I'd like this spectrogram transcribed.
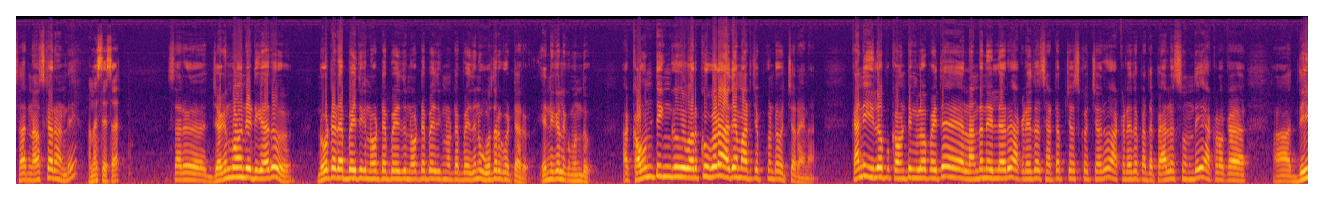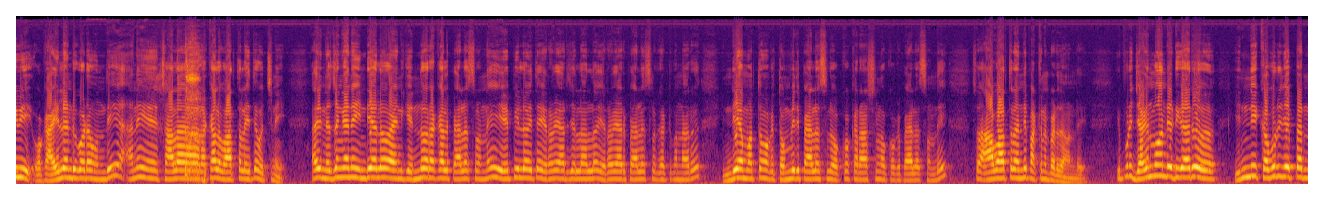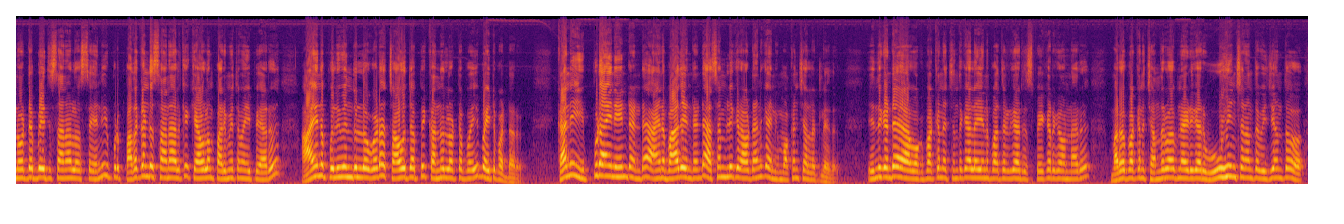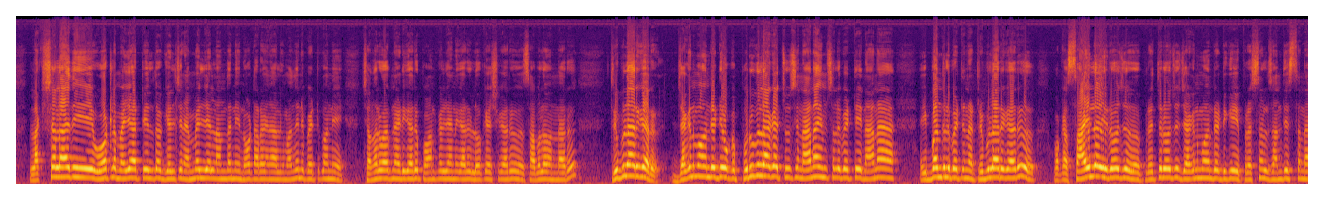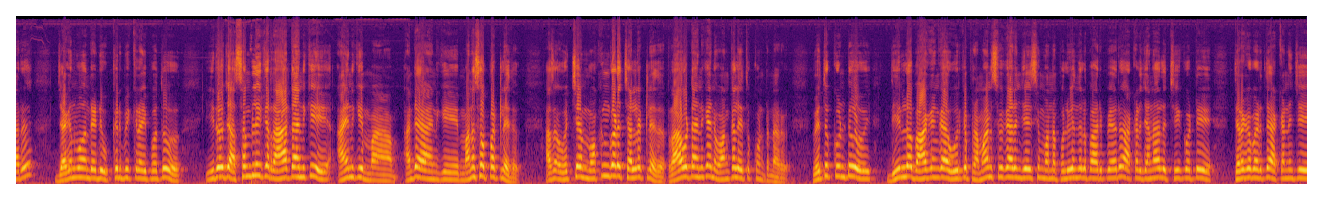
Sir నమస్కారం అండి. నమస్తే సార్. సార్ జగన్మోహన్ రెడ్డి గారు నూట డెబ్బై ఐదుకి నూట డెబ్బై ఐదు నూట డెబ్బై ఐదుకి నూట డెబ్బై ఐదుని ఊదరగొట్టారు ఎన్నికలకు ముందు. ఆ కౌంటింగ్ వరకు కూడా అదే మాట చెప్పుకుంటూ వచ్చారు ఆయన. కానీ ఈలోపు కౌంటింగ్ లోపు అయితే లండన్ వెళ్ళారు అక్కడ ఏదో సెటప్ చేసుకొచ్చారు అక్కడ ఏదో పెద్ద ప్యాలెస్ ఉంది అక్కడ ఒక దీవి ఒక ఐలాండ్ కూడా ఉంది అని చాలా రకాల వార్తలు అయితే వచ్చినాయి. అది నిజంగానే ఇండియాలో ఆయనకి ఎన్నో రకాల ప్యాలెస్లు ఉన్నాయి. ఏపీలో అయితే ఇరవై ఆరు జిల్లాల్లో ఇరవై ఆరు ప్యాలెస్లు కట్టుకున్నారు. ఇండియా మొత్తం ఒక తొమ్మిది ప్యాలెస్లు ఒక్కొక్క రాష్ట్రంలో ఒక్కొక్క ప్యాలెస్ ఉంది. సో ఆ వార్తలన్నీ పక్కన పెడదామండి. ఇప్పుడు జగన్మోహన్ రెడ్డి గారు ఇన్ని కబుర్లు చెప్పారు నూట డెబ్బై ఐదు స్థానాలు వస్తాయని. ఇప్పుడు పదకొండు స్థానాలకి కేవలం పరిమితం అయిపోయారు. ఆయన పులివెందుల్లో కూడా చావు తప్పి కన్నులు లొట్టపోయి బయటపడ్డారు. కానీ ఇప్పుడు ఆయన ఏంటంటే ఆయన బాధ ఏంటంటే అసెంబ్లీకి రావడానికి ఆయనకి ముఖం చెల్లట్లేదు. ఎందుకంటే ఒక పక్కన చింతకాయల అయ్యన పాత్రుడు గారు స్పీకర్గా ఉన్నారు. మరో పక్కన చంద్రబాబు నాయుడు గారు ఊహించినంత విజయంతో లక్షలాది ఓట్ల మెజార్టీలతో గెలిచిన ఎమ్మెల్యేలను అందరినీ నూట అరవై నాలుగు మందిని పెట్టుకొని చంద్రబాబు నాయుడు గారు పవన్ కళ్యాణ్ గారు లోకేష్ గారు సభలో ఉన్నారు. త్రిబుల్ ఆర్ గారు జగన్మోహన్ రెడ్డి ఒక పురుగులాగా చూసి నానా హింసలు పెట్టి నానా ఇబ్బందులు పెట్టిన ట్రిబుల్ ఆర్ గారు ఒక స్థాయిలో ఈరోజు ప్రతిరోజు జగన్మోహన్ రెడ్డికి ప్రశ్నలు సంధిస్తున్నారు. జగన్మోహన్ రెడ్డి ఉక్కిరి బిక్కిరి అయిపోతూ ఈరోజు అసెంబ్లీకి రావడానికి ఆయనకి మా అంటే ఆయనకి మనసు ఒప్పట్లేదు. అసలు వచ్చే ముఖం కూడా చల్లట్లేదు. రావటానికి ఆయన వంకలు వెతుక్కుంటున్నారు వెతుక్కుంటూ దీనిలో భాగంగా ఊరికే ప్రమాణ స్వీకారం చేసి మొన్న పులివెందులు పారిపోయారు. అక్కడ జనాలు చీకొట్టి తిరగబడితే అక్కడి నుంచి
